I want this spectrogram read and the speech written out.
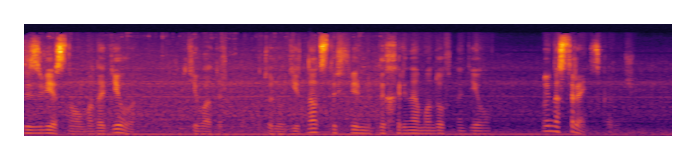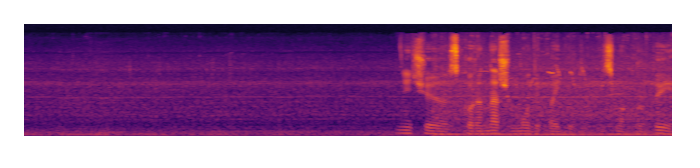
известного мододела, культиватор который в 19 фильме до хрена модов наделал. Ну, иностранец, короче. Ничего, скоро наши моды пойдут весьма крутые.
